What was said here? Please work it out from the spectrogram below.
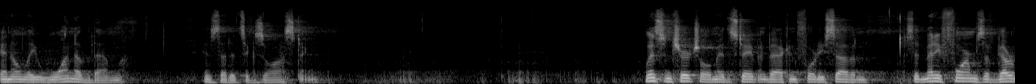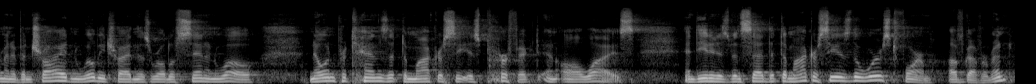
and only one of them is that it's exhausting. Winston Churchill made the statement back in 47. He said, Many forms of government have been tried and will be tried in this world of sin and woe. No one pretends that democracy is perfect and all wise. Indeed, it has been said that democracy is the worst form of government.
